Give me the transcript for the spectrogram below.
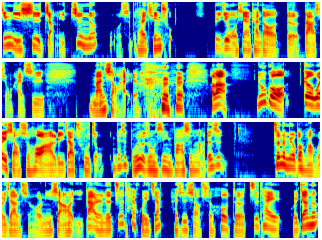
经一事长一智呢？我是不太清楚，毕竟我现在看到的大雄还是蛮小孩的。好啦，如果。各位小时候啊，离家出走，应该是不会有这种事情发生啦。但是真的没有办法回家的时候，你想要以大人的姿态回家，还是小时候的姿态回家呢？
